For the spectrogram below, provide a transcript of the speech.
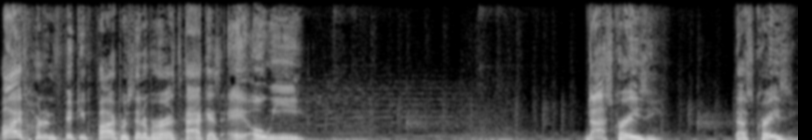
555% of her attack as AoE. That's crazy. That's crazy.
